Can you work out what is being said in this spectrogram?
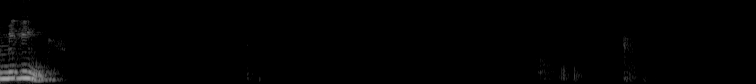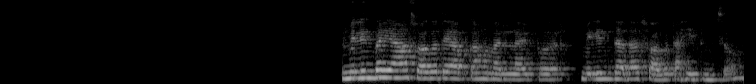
मिलिंद मिलिंद भैया स्वागत आहे आपका हमारे लाईव्ह पर. मिलिंद दादा स्वागत आहे तुमचं.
